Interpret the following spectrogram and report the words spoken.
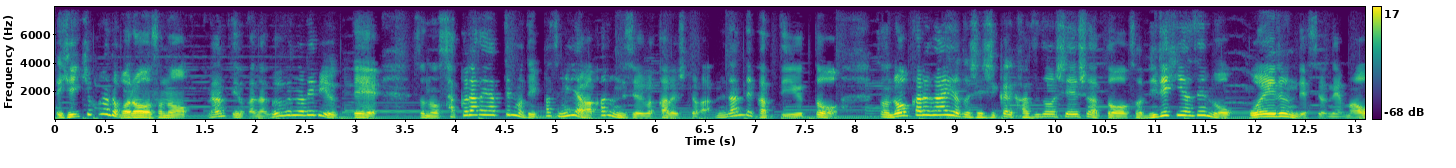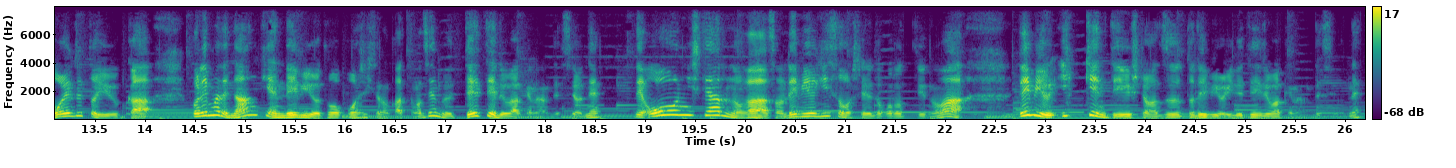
で、結局のところ、その、なんていうのかな、Google のレビューって、その、桜がやってるのって一発見りゃわかるんですよ、わかる人が。なんでかっていうと、その、ローカルガイドとしてしっかり活動している人だと、その履歴が全部終えるんですよね。まあ、終えるというか、これまで何件レビューを投稿してきたのかっていうのが全部出てるわけなんですよね。で、往々にしてあるのが、そのレビュー偽装しているところっていうのは、レビュー1件っていう人がずっとレビューを入れているわけなんですよね。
